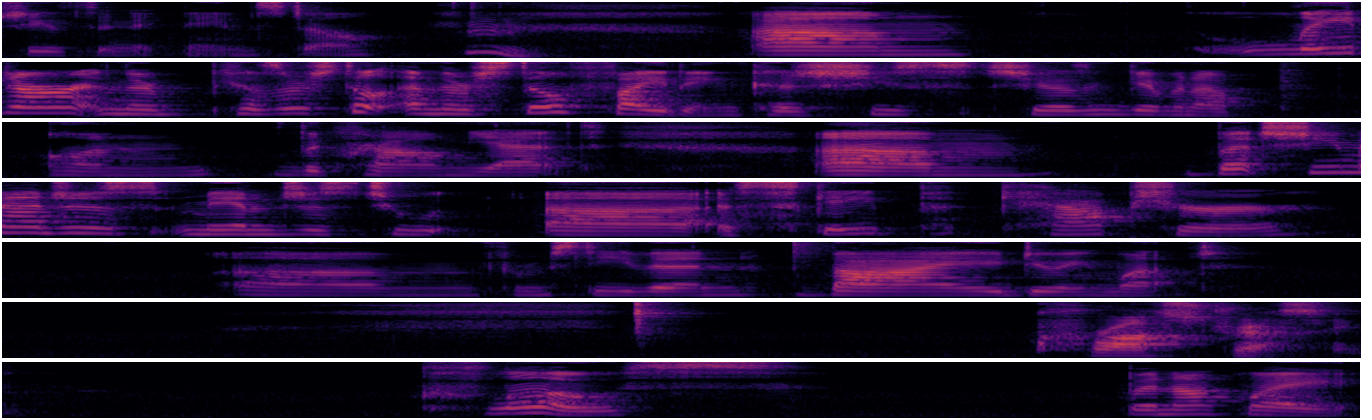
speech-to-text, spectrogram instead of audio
she gets the nickname still. Hmm. Um, later, and they're because they're still and they're still fighting because she's she hasn't given up on the crown yet. Um, but she manages manages to uh, escape capture um, from Stephen by doing what? Cross dressing. Close, but not quite.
